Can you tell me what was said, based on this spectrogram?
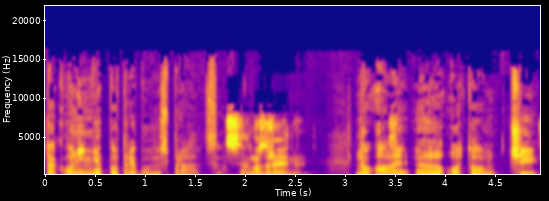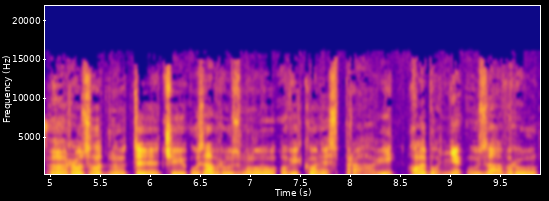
tak oni nepotrebujú správcu. Samozrejme. No ale e, o tom, či, rozhodnú, či uzavrú zmluvu o výkone správy, alebo neuzavrú,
